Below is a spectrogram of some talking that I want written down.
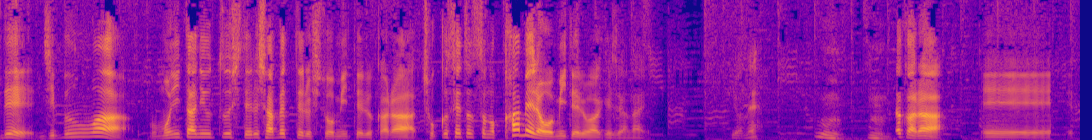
で、自分はモニターに映してる喋ってる人を見てるから、直接そのカメラを見てるわけじゃないよね。うん。うん。だから、えー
